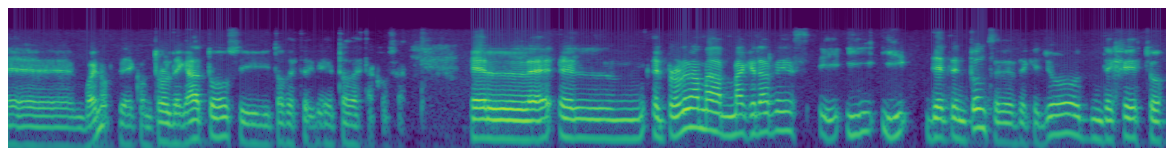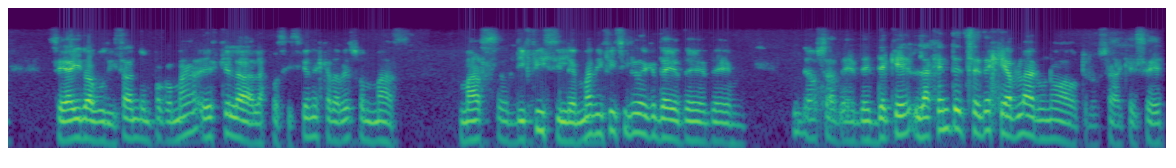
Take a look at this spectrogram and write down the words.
eh, bueno, de control de gatos y todo este, todas estas cosas. El, problema más, grave es, y, desde entonces, desde que yo dejé esto, se ha ido agudizando un poco más, es que las posiciones cada vez son más, más difíciles, más difíciles de, de o sea, de, que la gente se deje hablar uno a otro, o sea, que se,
